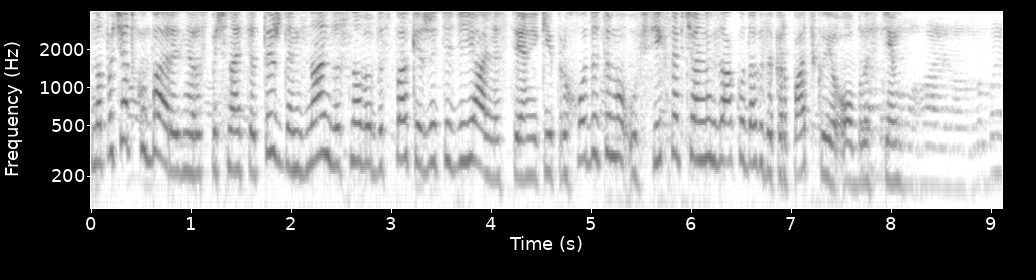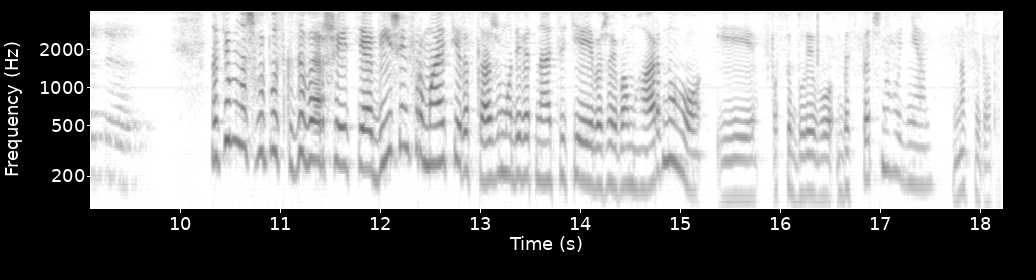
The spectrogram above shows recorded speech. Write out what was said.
На початку березня розпочнеться тиждень знань з основи безпеки життєдіяльності, який проходитиме у всіх навчальних закладах Закарпатської області. На цьому наш випуск завершується. Більше інформації розкажемо о 19 Я бажаю вам гарного і особливо безпечного дня. На все добре.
